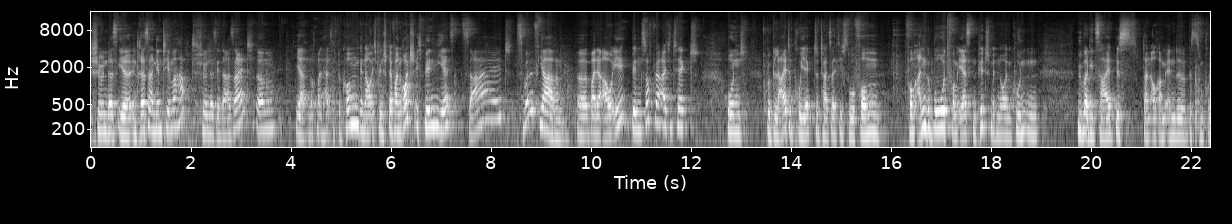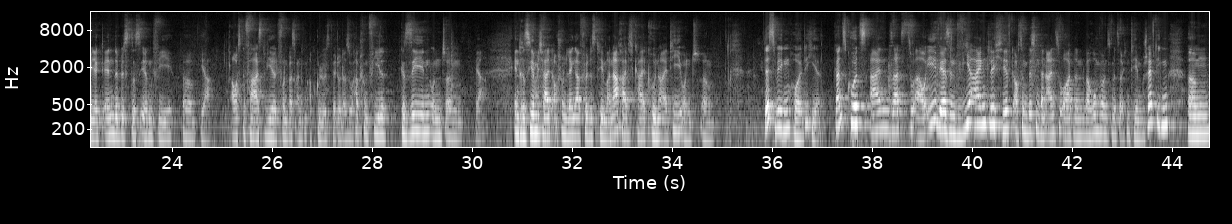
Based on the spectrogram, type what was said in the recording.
Schön, dass ihr Interesse an dem Thema habt. Schön, dass ihr da seid. Ähm, ja, nochmal herzlich willkommen. Genau, ich bin Stefan Rotsch. Ich bin jetzt seit zwölf Jahren äh, bei der AOE, bin Softwarearchitekt und begleite Projekte tatsächlich so vom, vom Angebot, vom ersten Pitch mit neuen Kunden über die Zeit bis dann auch am Ende, bis zum Projektende, bis das irgendwie äh, ja, ausgefasst wird, von was anderem abgelöst wird oder so. Habe schon viel gesehen und ähm, ja, interessiere mich halt auch schon länger für das Thema Nachhaltigkeit, grüne IT und ähm, deswegen heute hier. Ganz kurz ein Satz zu AOE. Wer sind wir eigentlich? Hilft auch so ein bisschen dann einzuordnen, warum wir uns mit solchen Themen beschäftigen. Ähm,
